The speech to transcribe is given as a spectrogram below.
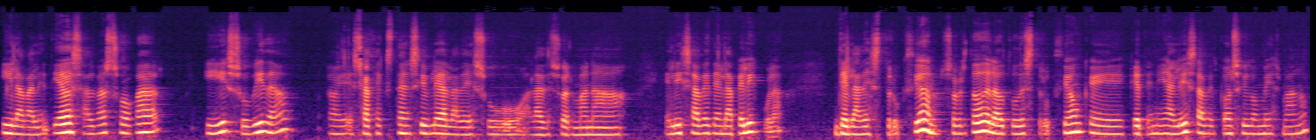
y la valentía de salvar su hogar y su vida se hace extensible a la, de su, a la de su hermana Elizabeth en la película, de la destrucción, sobre todo de la autodestrucción que, tenía Elizabeth consigo misma. ¿no?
